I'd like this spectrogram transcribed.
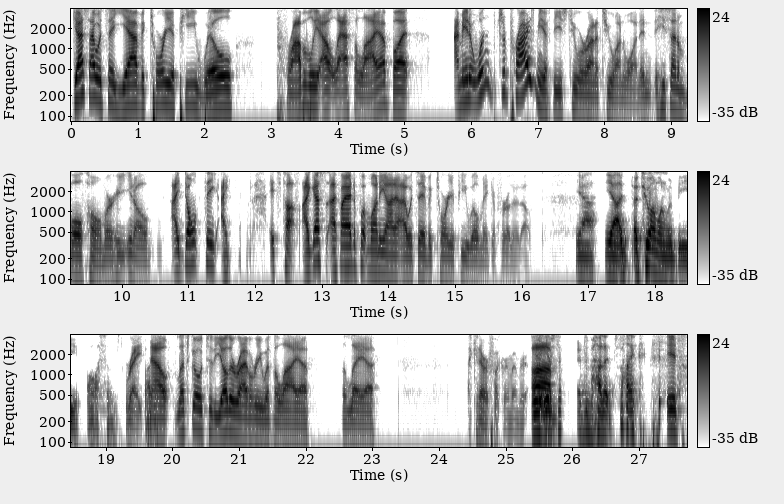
guess I would say yeah, Victoria P will probably outlast Elia, but I mean it wouldn't surprise me if these two were on a two on one and he sent them both home, or he, you know, I don't think I. It's tough. I guess if I had to put money on it, I would say Victoria P will make it further though. yeah, yeah. A, two on one would be awesome. Right it. now, let's go to the other rivalry with Elia, Elia. I can never fucking remember. We're- we're Um, it's about it. It's fine. it's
